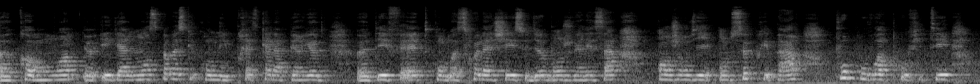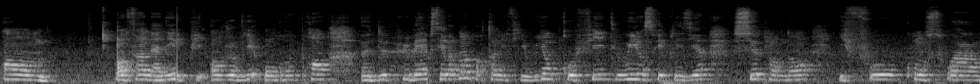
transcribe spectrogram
euh, comme moi euh, également. C'est pas parce qu'on est presque à la période euh, des fêtes qu'on doit se relâcher et se dire bon je verrai ça en janvier. On se prépare pour pouvoir profiter en en fin d'année et puis en janvier on reprend de plus belle. C'est vraiment important les filles. Oui on profite oui on se fait plaisir. Cependant il faut qu'on soit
